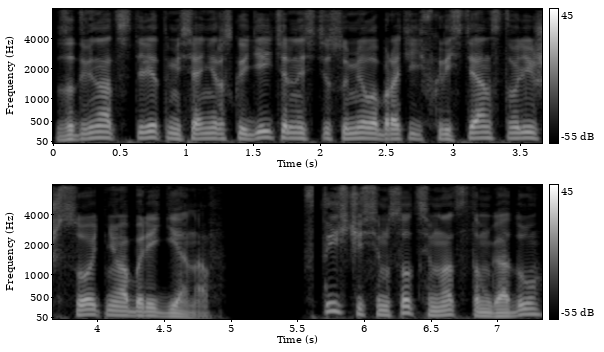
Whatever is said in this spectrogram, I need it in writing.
за 12 лет миссионерской деятельности сумел обратить в христианство лишь сотню аборигенов. В 1717 году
